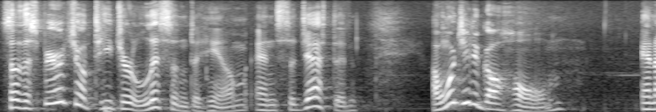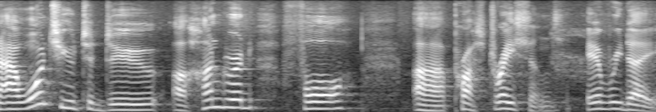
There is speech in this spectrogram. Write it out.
So the spiritual teacher listened to him and suggested, I want you to go home and I want you to do a hundred full uh, prostrations every day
